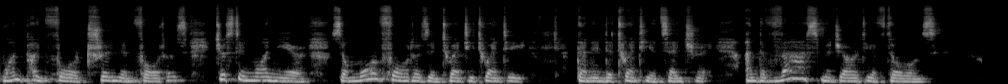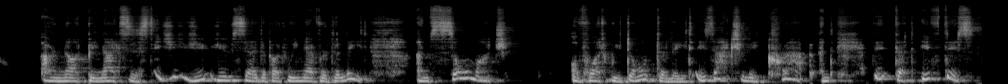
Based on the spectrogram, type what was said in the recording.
1.4 trillion photos just in one year. So, more photos in 2020 than in the 20th century. And the vast majority of those are not being accessed. You, you said about we never delete. And so much of what we don't delete is actually crap. And th- that if this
